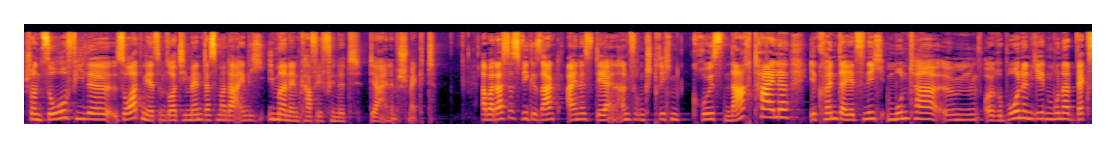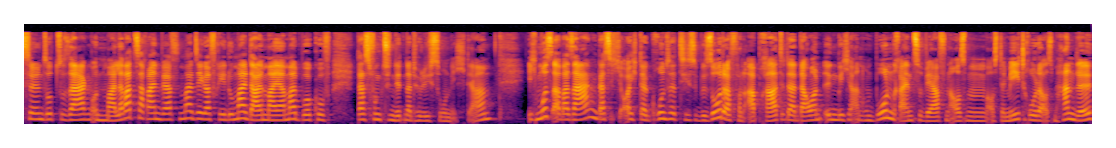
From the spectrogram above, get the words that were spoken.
schon so viele Sorten jetzt im Sortiment, dass man da eigentlich immer einen Kaffee findet, der einem schmeckt schmeckt. Aber das ist, wie gesagt, eines der in Anführungsstrichen größten Nachteile. Ihr könnt da jetzt nicht munter ähm, eure Bohnen jeden Monat wechseln sozusagen und mal Lavazza reinwerfen, mal Segafredo, mal Dahlmeier, mal Burghof. Das funktioniert natürlich so nicht, ja. Ich muss aber sagen, dass ich euch da grundsätzlich sowieso davon abrate, da dauernd irgendwelche anderen Bohnen reinzuwerfen aus, dem, aus der Metro oder aus dem Handel.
